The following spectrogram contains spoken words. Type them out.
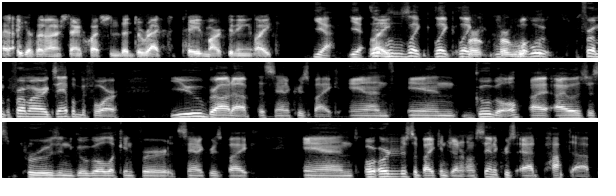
I guess I don't understand the question. The direct paid marketing, like Yeah, yeah. Like, it was like like like for- for what wh- we- from from our example before. You brought up the Santa Cruz bike, and in Google, I, I was just perusing Google looking for Santa Cruz bike, and or, or just a bike in general. Santa Cruz ad popped up,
